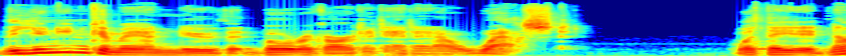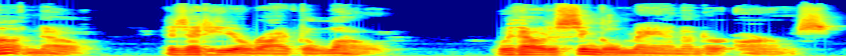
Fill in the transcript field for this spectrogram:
The Union command knew that Beauregard had headed out west. What they did not know is that he arrived alone, without a single man under arms.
